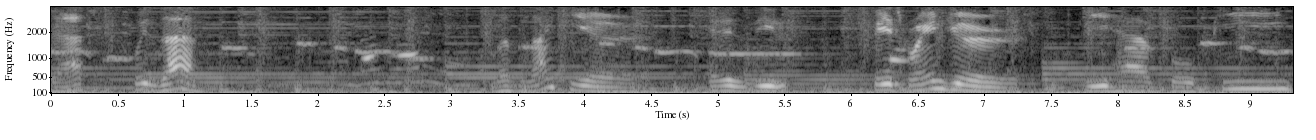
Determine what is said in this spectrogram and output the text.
That's, who is that? Buzz Lightyear. There is the Space Ranger. We have Bo Peep,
